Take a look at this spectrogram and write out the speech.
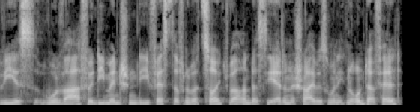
wie es wohl war für die Menschen, die fest davon überzeugt waren, dass die Erde eine Scheibe ist, wo man nicht nur runterfällt,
